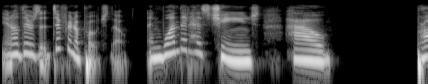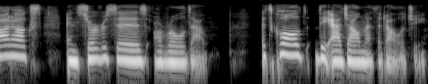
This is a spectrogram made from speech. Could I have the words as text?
You know, there's a different approach though, and one that has changed how products and services are rolled out. It's called the Agile methodology.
